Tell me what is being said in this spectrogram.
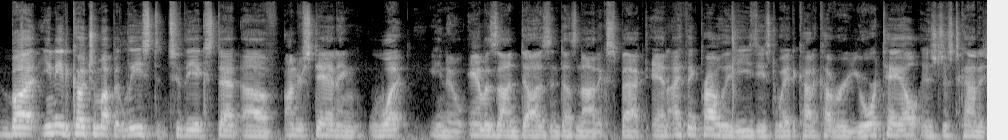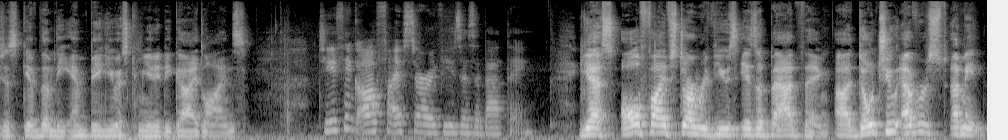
but you need to coach them up at least to the extent of understanding what you know amazon does and does not expect and i think probably the easiest way to kind of cover your tail is just to kind of just give them the ambiguous community guidelines Do you think all five star reviews is a bad thing? Yes, all five star reviews is a bad thing. Uh, don't you ever, I mean,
